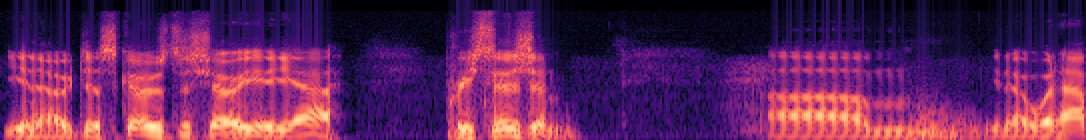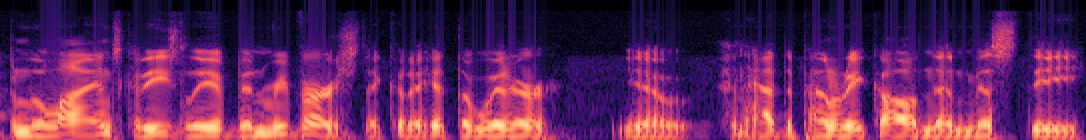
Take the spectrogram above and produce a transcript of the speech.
you know, just goes to show you, yeah, precision. Um, you know, what happened to the Lions could easily have been reversed. They could have hit the winner, you know, and had the penalty called and then missed the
